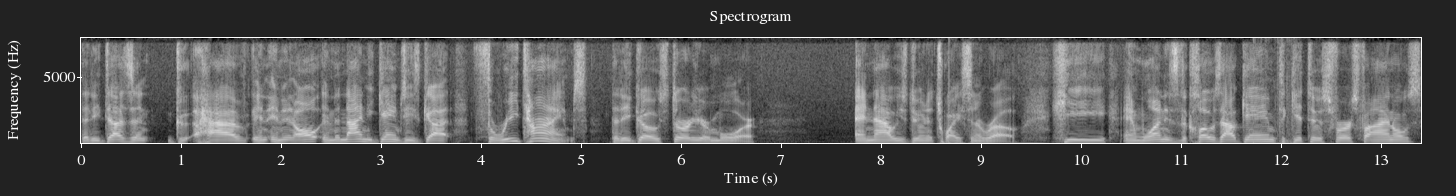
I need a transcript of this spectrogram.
that he doesn't have in, in, in all in the 90 games he's got three times that he goes 30 or more. And now he's doing it twice in a row. He and one is the closeout game to get to his first finals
